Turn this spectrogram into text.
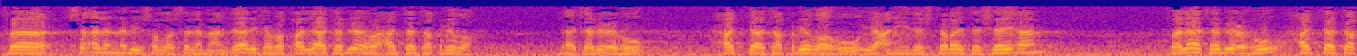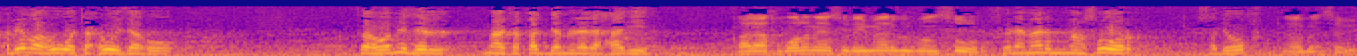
فسأل النبي صلى الله عليه وسلم عن ذلك فقال لا تبعه حتى تقبضه. لا تبعه حتى تقبضه يعني إذا اشتريت شيئا فلا تبعه حتى تقبضه وتحوزه. فهو مثل ما تقدم من الأحاديث. قال أخبرنا سليمان بن منصور. سليمان بن منصور صدوق؟ لا بأس به.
